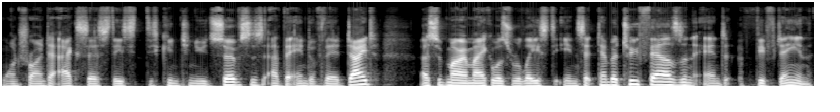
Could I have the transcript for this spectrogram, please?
when trying to access these discontinued services at the end of their date. Uh, Super Mario Maker was released in September 2015.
